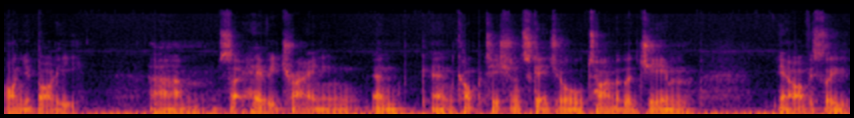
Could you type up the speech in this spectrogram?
on your body. Um, so heavy training and and competition schedule, time at the gym. You know, obviously,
